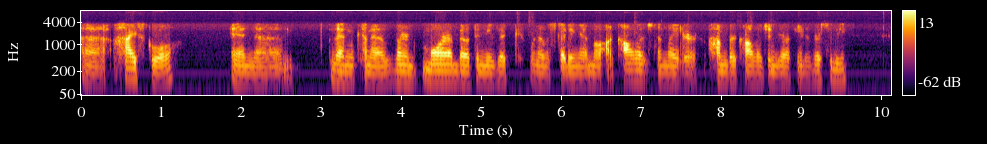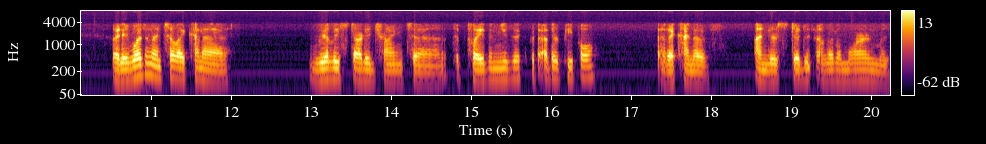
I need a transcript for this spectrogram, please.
uh, high school, and um, then kind of learned more about the music when I was studying at Mohawk College, then later Humber College and York University. But it wasn't until I kind of really started trying to to play the music with other people that I kind of understood it a little more and was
